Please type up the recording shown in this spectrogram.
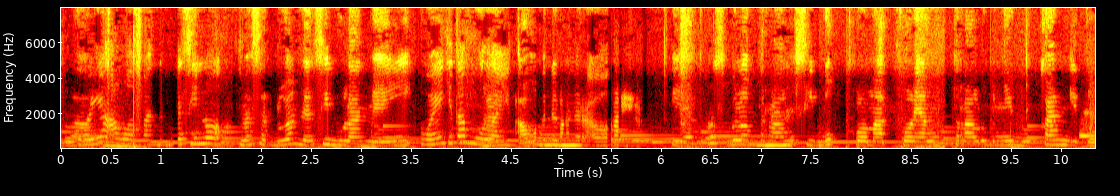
Pokoknya awal pandemi sih no, semester 2 enggak sih bulan Mei pokoknya kita mulai itu Awal- bener-bener awal. Iya, terus belum terlalu sibuk, matkul yang terlalu menyibukkan gitu.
